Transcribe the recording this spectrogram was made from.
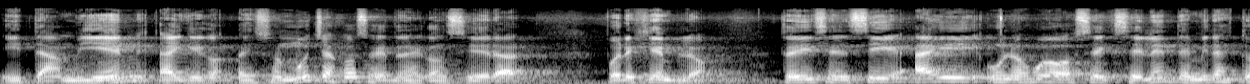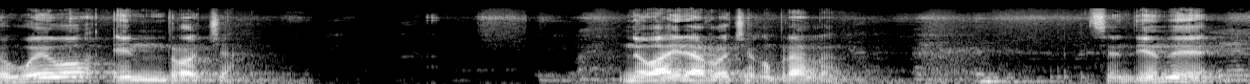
Y también hay que, son muchas cosas que tenés que considerar. Por ejemplo, te dicen, sí, hay unos huevos excelentes, mira estos huevos en Rocha. No vas a ir a Rocha a comprarla. ¿Se entiende?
